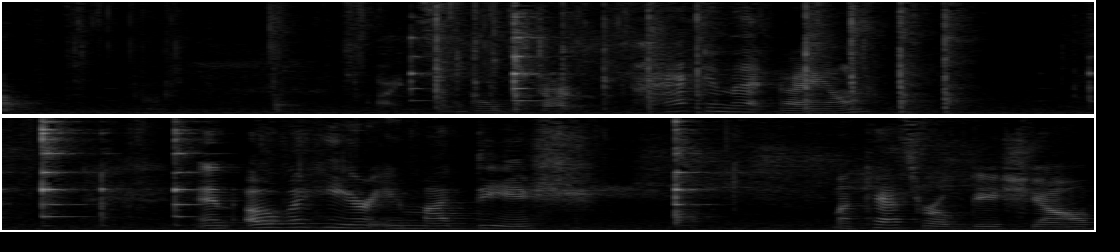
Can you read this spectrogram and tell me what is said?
All right, so I'm gonna start packing that down. And over here in my dish, my casserole dish, y'all,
